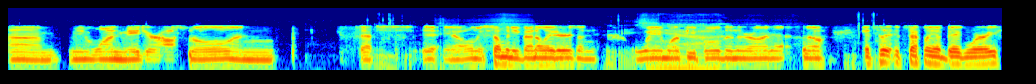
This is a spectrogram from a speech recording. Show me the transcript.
Um, I mean, one major hospital and that's you know only so many ventilators and way more people than there are on yet. So it's a, it's definitely a big worry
